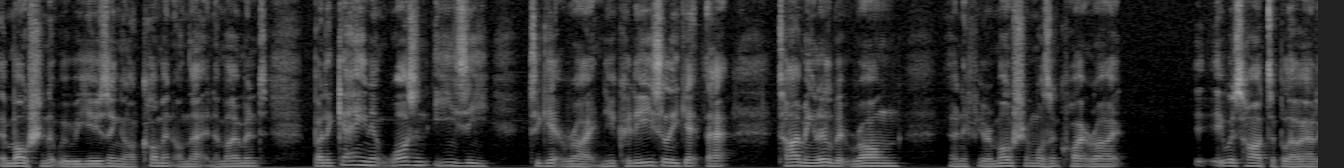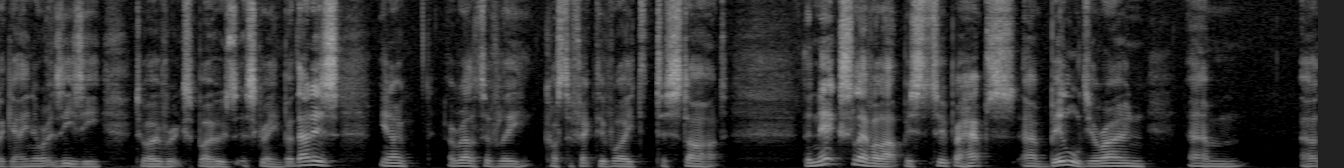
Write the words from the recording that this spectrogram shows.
emulsion that we were using. I'll comment on that in a moment. But again, it wasn't easy to get right. And you could easily get that timing a little bit wrong. And if your emulsion wasn't quite right, it, was hard to blow out again, or it was easy to overexpose a screen. But that is, you know, a relatively cost effective way to start. The next level up is to perhaps uh, build your own um, uh,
